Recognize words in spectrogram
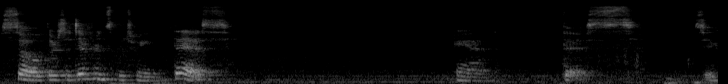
So there's a difference between this and this. So you're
